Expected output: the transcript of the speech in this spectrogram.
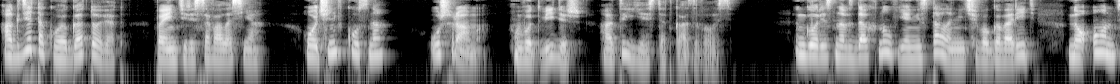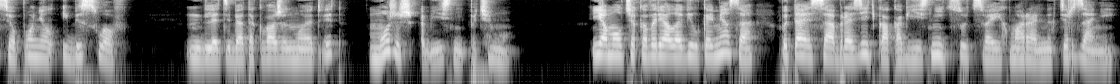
А где такое готовят? Поинтересовалась я. Очень вкусно. У Шрама. Вот видишь, а ты есть отказывалась. Горестно вздохнув, я не стала ничего говорить, но он все понял и без слов. «Для тебя так важен мой ответ? Можешь объяснить, почему?» Я молча ковыряла вилкой мясо, пытаясь сообразить, как объяснить суть своих моральных терзаний.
